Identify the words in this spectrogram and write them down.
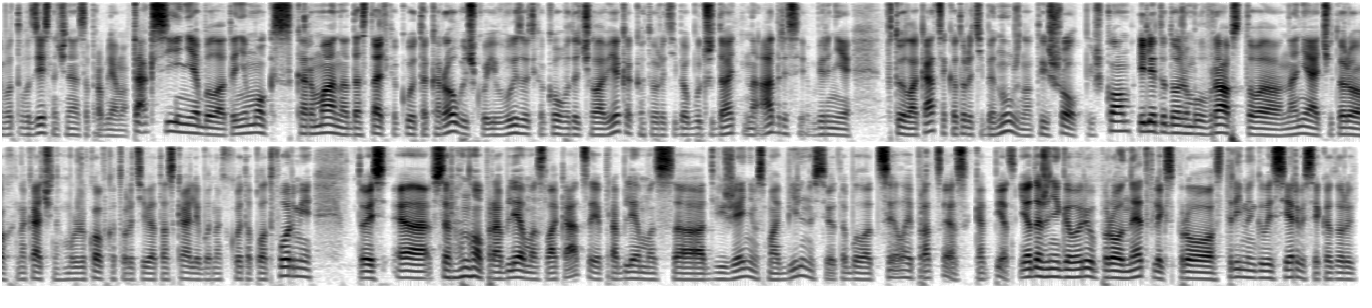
вот, вот здесь начинается проблема. Такси не было, ты не мог с кармана достать какую-то коробочку и вызвать какого-то человека, который тебя будет ждать на адресе, вернее, в той локации, которая тебе нужно, ты шел пешком, или ты должен был в рабство нанять четырех накачанных мужиков, которые тебя таскали бы на какой-то платформе. То есть э, все равно проблема с локацией, проблема с э, движением, с мобильностью, это был целый процесс, капец. Я даже не говорю про Netflix, про стриминговые сервисы, которые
